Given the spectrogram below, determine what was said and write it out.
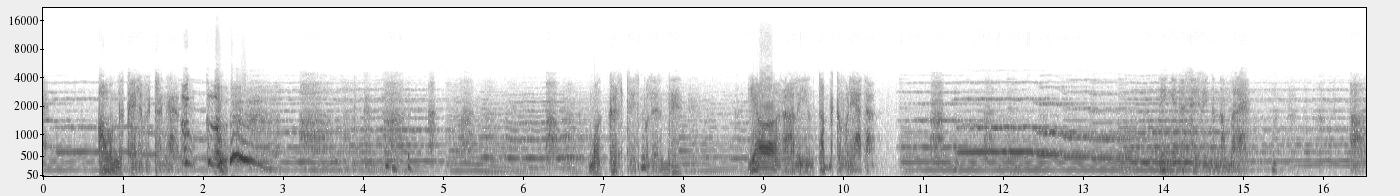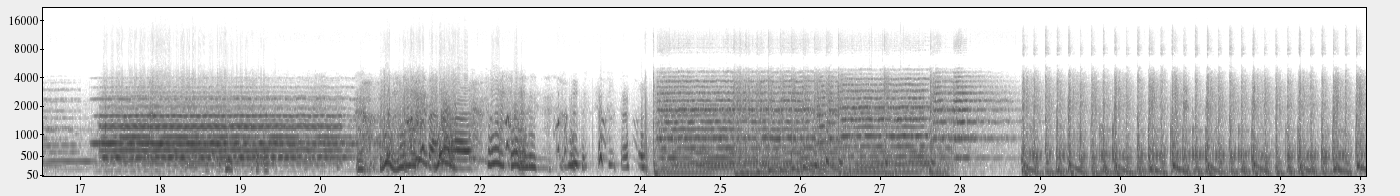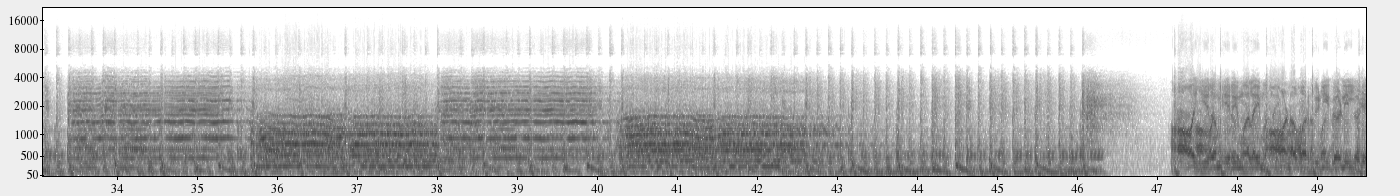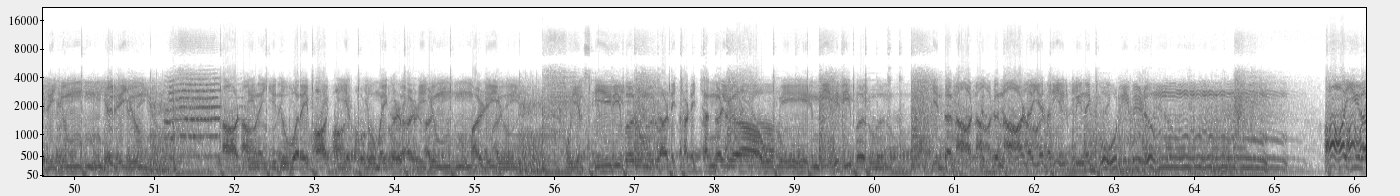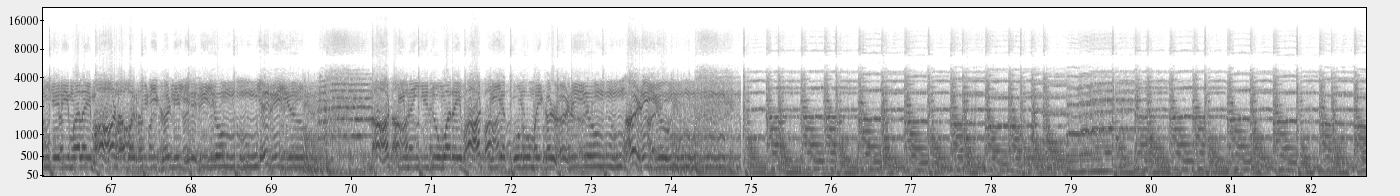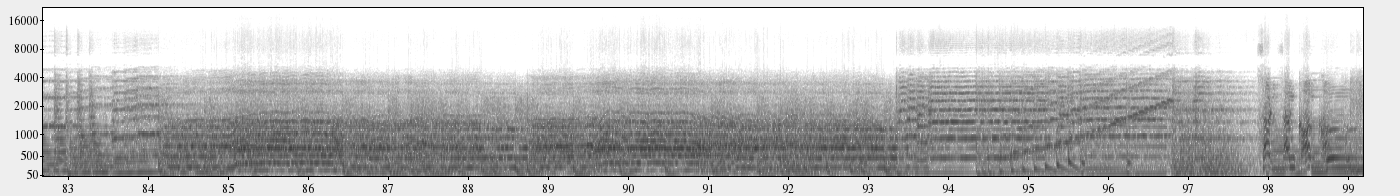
அவங்க கையில விட்டுருங்க. மக்கள் தீர்ப்புல இருந்து யாராலையும் தப்பிக்க முடியாத? ஆயிரம் எரிமலை மாணவர் விழிகளில் எரியும் எரியும். நாட்டினை இதுவரை வாட்டிய கொடுமைகள் அழியும் அழியும். புயல் சீறி வரும் தடை தடைச்சங்கள் யாவுமே மீறி வரும். இந்த நாட்டுக்கு நாளைய தீர்ப்பினை கூறிவிடும். ஆயிரம் எரிமலை மாணவர் விழிகளில் எரியும் எரியும். நாட்டினை இதுவரை வாட்டிய கொடுமைகள் அழியும் அழியும். பட்டம் காக்கும்.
